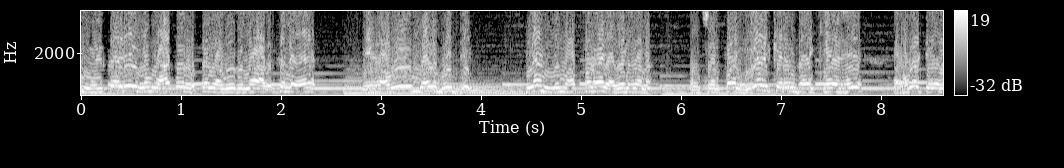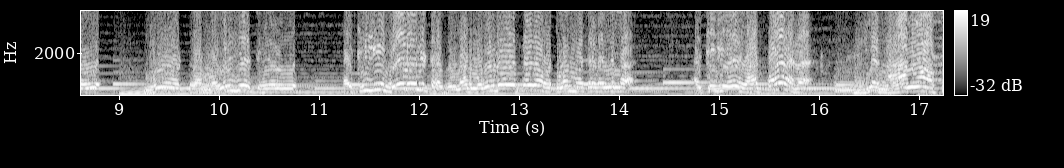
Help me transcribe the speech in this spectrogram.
ನೀವು ಈ ಕಡೆ ಹಿಂಗ್ ಆತ ಉಪಯೋಗ ಆಗೋದಿಲ್ಲ. ಅದಕ್ಕಲೆ ಈಗ ಅವು ಮೇಲೆ ಬುದ್ಧಿ. ಏನ್ ನಿಮ್ಮ ಅಪ್ಪನ ಎಗಡ್ದಾನ ಒಂದ್ ಸ್ವಲ್ಪ ಹೇಳ್ಕಿರಂದ ಕೇಳಿ ಅವಗಟ್ ಹೇಳು. ನೀವು ನಮ್ಮ ಮಗಳಿಗೆ ಹೇಳು ಅಕ್ಕಿಗೆ ಹೇಳಿಟ್ಟು ನನ್ನ ಮಗಳ ಹೊತ್ಕೊಂಡ್ ಮಾತಾಡೋದಿಲ್ಲ ಅಕ್ಕಿಗೆ ಹೇಳಿ ಅಪ್ಪ ಇಲ್ಲ ನಾನು ಅಪ್ಪ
